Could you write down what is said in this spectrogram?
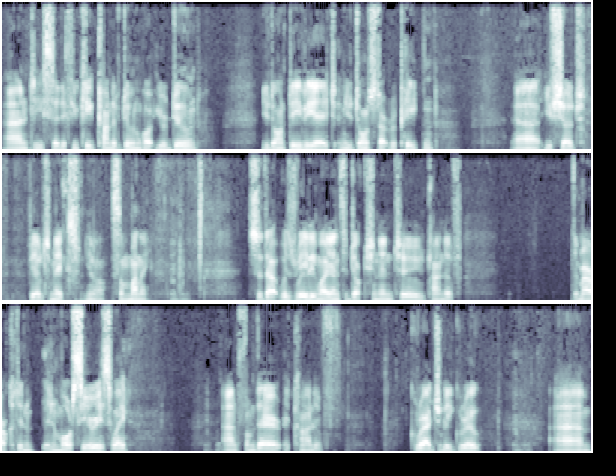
And he said, if you keep kind of doing what you're doing, you don't deviate and you don't start repeating, uh, you should be able to make, you know, some money. So that was really my introduction into kind of the market in, in a more serious way. And from there, it kind of gradually grew. Um,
